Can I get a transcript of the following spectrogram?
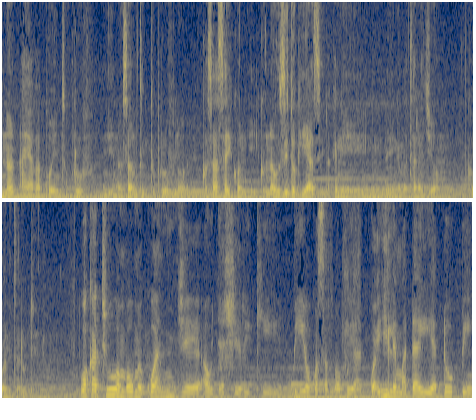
know, I have a point to prove you know, something to prove no. Kwa sasa iko na uzito kiasi, lakini nina matarajio kuwa nitarudi wakati huu ambao umekuwa nje au jashiriki mbio kwa sababu ya kwa ile madai ya doping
